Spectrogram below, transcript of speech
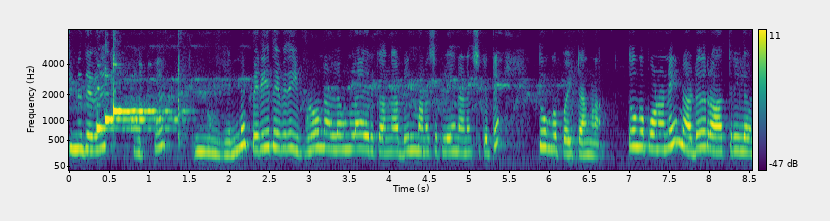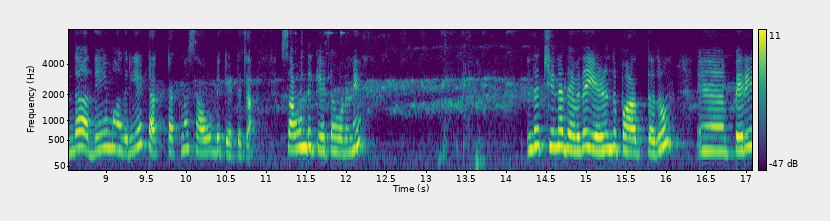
சின்ன தேவதை அப்பா என்ன பெரிய தேவதை இவ்வளோ நல்லவங்களாக இருக்காங்க? அப்படின்னு மனசுக்குள்ளேயே நினச்சிக்கிட்டு தூங்க போயிட்டாங்களாம். தூங்க போனோடனே நடு ராத்திரியில் வந்து அதே மாதிரியே டக் டக்னு சவுண்டு கேட்டுச்சான் சவுண்டு கேட்ட உடனே இந்த சின்ன தேவதை எழுந்து பார்த்ததும் பெரிய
